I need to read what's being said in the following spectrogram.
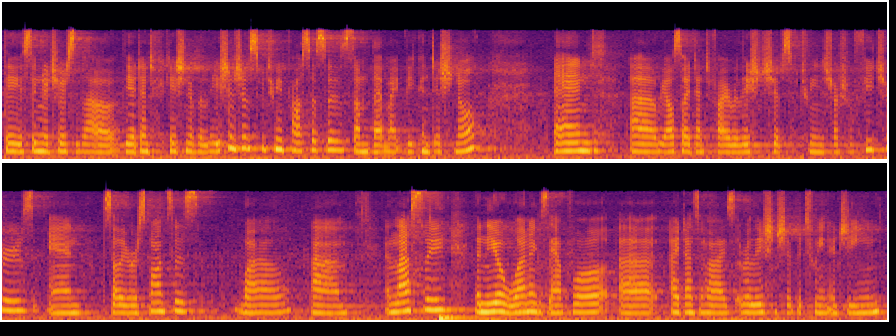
the signatures allow the identification of relationships between processes, some that might be conditional. And uh, we also identify relationships between structural features and cellular responses. While, um, and lastly, the NEO1 example uh, identifies a relationship between a gene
